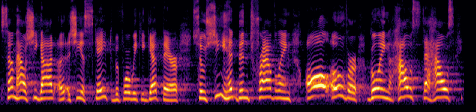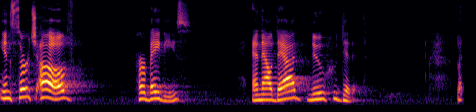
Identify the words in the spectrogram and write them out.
Somehow she got, uh, she escaped before we could get there. So she had been traveling all over, going house to house in search of her babies and now dad knew who did it. But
